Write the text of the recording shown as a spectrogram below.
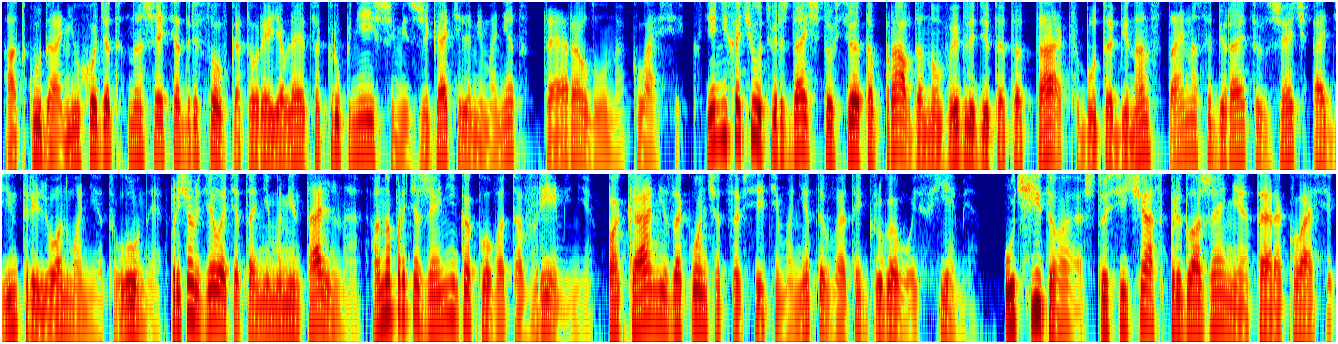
Откуда они уходят на 6 адресов, которые являются крупнейшими сжигателями монет Terra Luna Classic. Я не хочу утверждать, что все это правда, но выглядит это так, будто Binance тайно собирается сжечь 1 триллион монет Луны. Причем сделать это не моментально, а на протяжении какого-то времени, пока не закончатся все эти монеты в этой круговой схеме. Учитывая, что сейчас предложение Terra Classic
